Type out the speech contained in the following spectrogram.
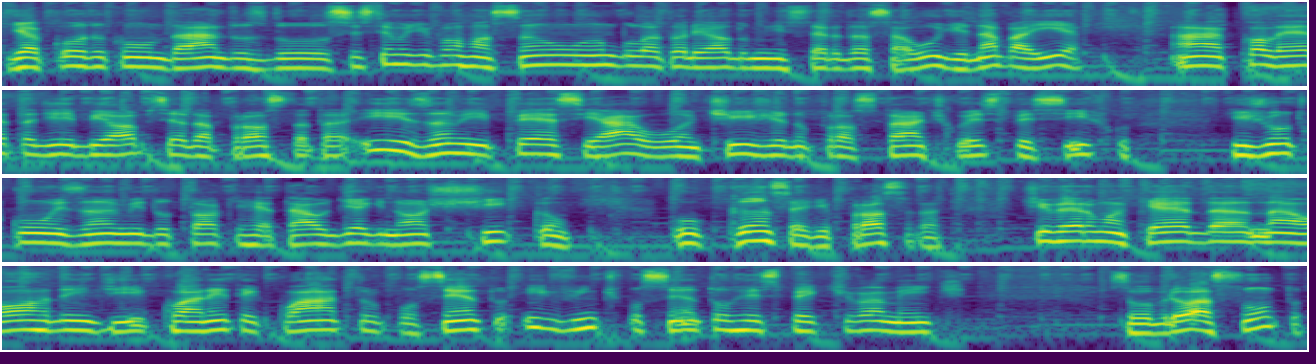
De acordo com dados do Sistema de Informação Ambulatorial do Ministério da Saúde, na Bahia, a coleta de biópsia da próstata e exame PSA, o antígeno prostático específico, que junto com o exame do toque retal diagnosticam o câncer de próstata, tiveram uma queda na ordem de 44% e 20%, respectivamente. Sobre o assunto,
